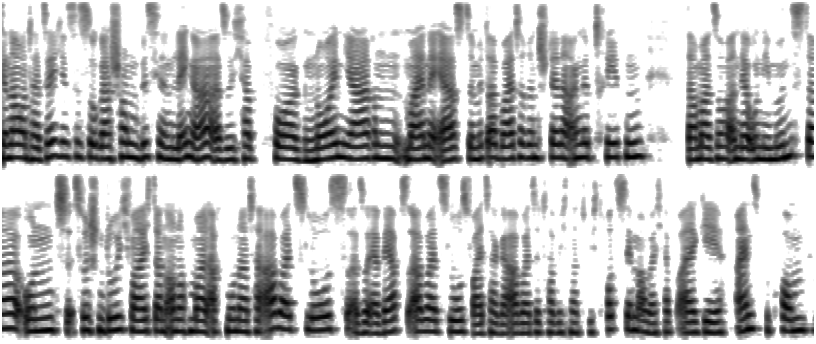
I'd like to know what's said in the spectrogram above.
Genau, und tatsächlich ist es sogar schon ein bisschen länger. Also ich habe vor neun Jahren meine erste Mitarbeiterinnenstelle angetreten, damals noch an der Uni Münster und zwischendurch war ich dann auch noch mal acht Monate arbeitslos, also erwerbsarbeitslos. Weitergearbeitet habe ich natürlich trotzdem, aber ich habe ALG 1 bekommen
